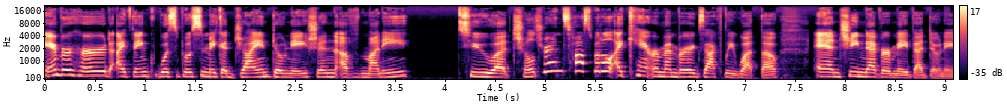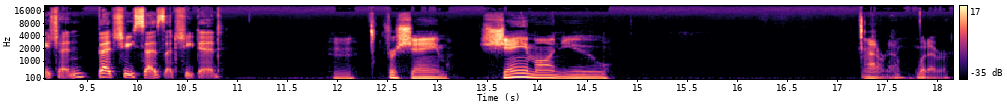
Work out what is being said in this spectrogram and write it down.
Amber Heard, I think, was supposed to make a giant donation of money to a children's hospital. I can't remember exactly what though. And she never made that donation, but she says that she did. Hmm. For shame. Shame on you. I don't know. Whatever.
